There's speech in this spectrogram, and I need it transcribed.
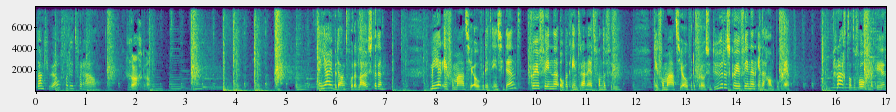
dankjewel voor dit verhaal. Graag gedaan. En jij bedankt voor het luisteren. Meer informatie over dit incident kun je vinden op het intranet van de VRU. Informatie over de procedures kun je vinden in de handboek-app. Graag tot de volgende keer.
